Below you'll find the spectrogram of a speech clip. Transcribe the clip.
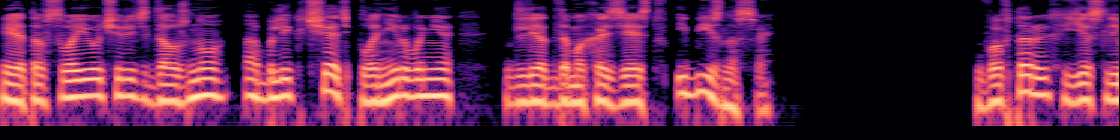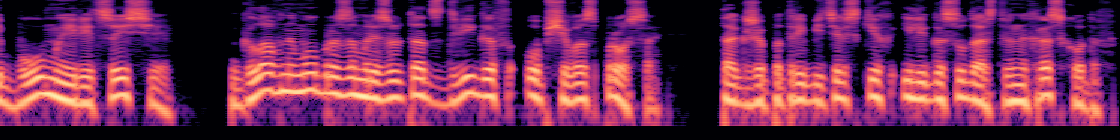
Это, в свою очередь, должно облегчать планирование для домохозяйств и бизнеса. Во-вторых, если бумы и рецессии главным образом результат сдвигов общего спроса, также потребительских или государственных расходов,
